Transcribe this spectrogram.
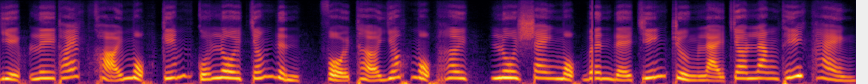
Diệp Ly thoát khỏi một kiếm của lôi chấn đình, vội thở dốc một hơi, lui sang một bên để chiến trường lại cho lăng thiết Hàn.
